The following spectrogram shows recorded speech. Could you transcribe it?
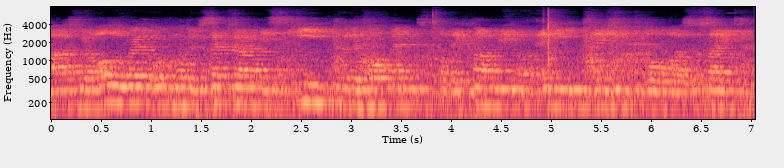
As we are all aware, the automotive sector is key to the development of the economy of any nation or society.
